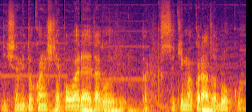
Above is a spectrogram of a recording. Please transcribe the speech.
Když se mi to konečně povede, tak, tak se tím akorát zablokuju.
